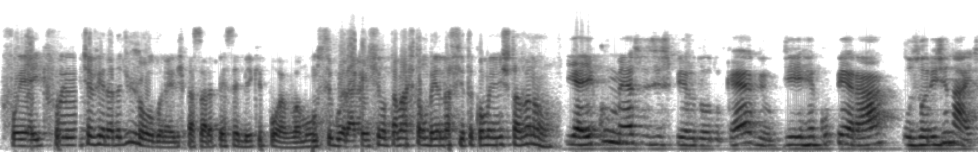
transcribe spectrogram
foi aí que foi a virada de jogo, né? Eles passaram a perceber que, pô, vamos segurar que a gente não tá mais tão bem na fita como a gente tava, não. E aí começa o desespero do, do Kevin de recuperar os originais,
